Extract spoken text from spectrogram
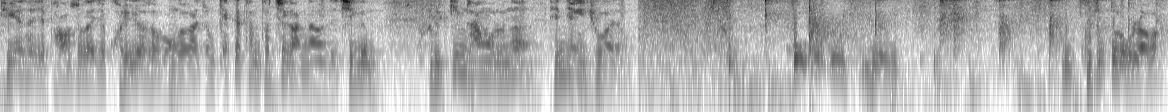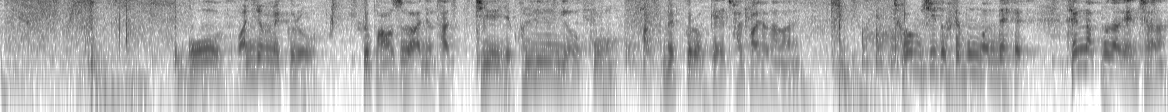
뒤에서 이제 바운스가 이제 걸려서 뭔가가 좀 깨끗한 터치가 안 나오는데 지금 느낌상으로는 굉장히 좋아요. 오, 오, 오, 뭐야, 이게. 90도로 올라가? 오 완전 매끄러워 그 바운스가 완전 다 뒤에 이제 걸리는 게 없고 매끄럽게 잘 빠져나가네. 처음 시도해본 건데 생각보다 괜찮아.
